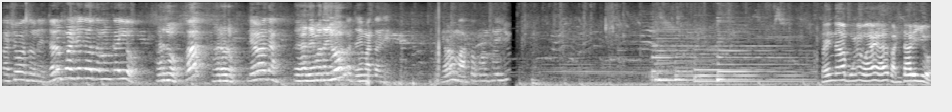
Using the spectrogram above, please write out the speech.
કશો વાંધો નહીં. જરૂર પડશે તો તમે કહીયો કરજો. હા? રડો. લેવા તા હા જય માતા જો જય માતાજી. જાણો મારતો કોણ થઈ ગયો? તઈ ના પુણે ભાઈ યાર કંટાળી ગયો.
